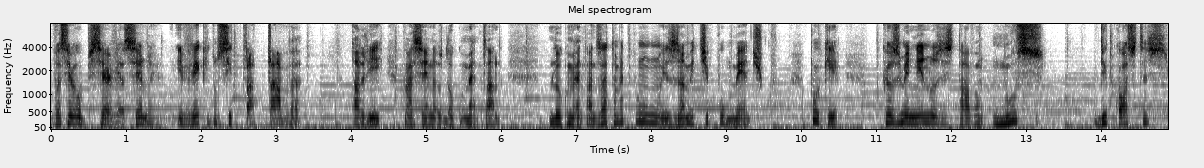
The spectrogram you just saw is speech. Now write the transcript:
Você observe a cena e vê que não se tratava ali, com as cenas documentadas, documentadas exatamente por um exame tipo médico. Por quê? Porque os meninos estavam nus, de costas,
